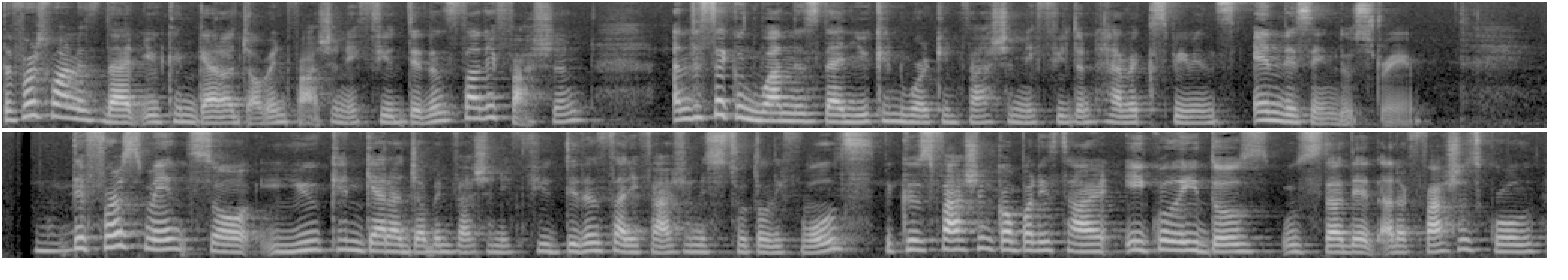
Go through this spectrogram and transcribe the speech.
The first one is that you can get a job in fashion if you didn't study fashion. And the second one is that you can work in fashion if you don't have experience in this industry. The first myth, so you can get a job in fashion if you didn't study fashion, is totally false because fashion companies hire equally those who studied at a fashion school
